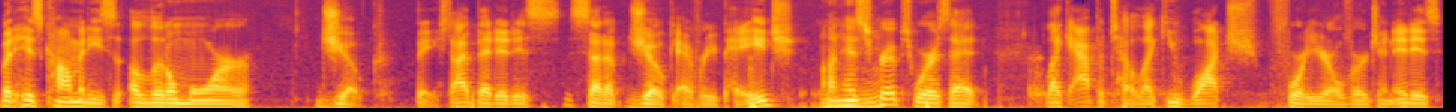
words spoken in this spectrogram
But his comedy's a little more joke. based. I bet it is set up joke every page on his mm-hmm. scripts, whereas at like Apatow, like you watch Forty Year Old Virgin, it is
